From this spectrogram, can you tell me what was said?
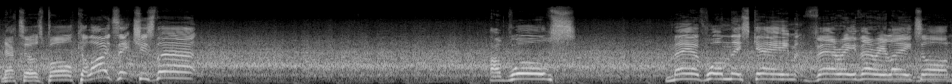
Neto's ball, Kalajdzic is there. And Wolves may have won this game very, very late on.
